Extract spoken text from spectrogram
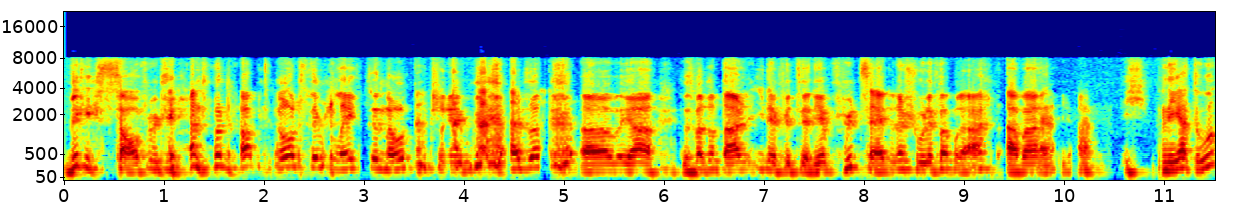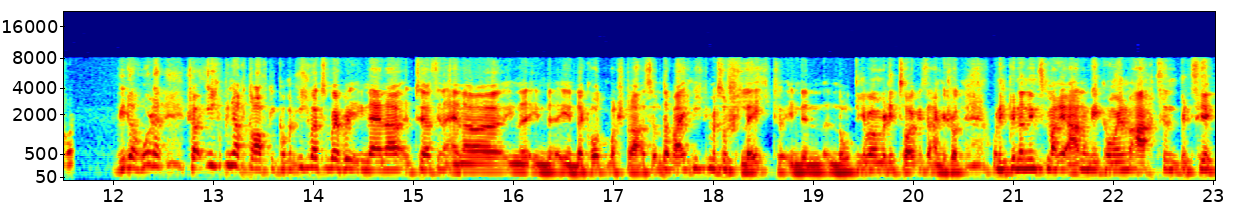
wirklich sau viel gelernt und habe trotzdem schlechte Noten geschrieben. Also, äh, ja, das war total ineffizient. Ich habe viel Zeit in der Schule verbracht, aber ja, ja ich. Näher du? Wiederholt. Schau, ich bin auch drauf gekommen. Ich war zum Beispiel in einer, zuerst in einer, in, in, in der Grottmachstraße und da war ich nicht mal so schlecht in den Noten. Ich habe mir mal die Zeugnisse angeschaut und ich bin dann ins Marianum gekommen, im 18. Bezirk.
